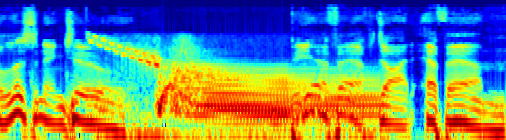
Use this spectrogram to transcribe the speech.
listening to BFF.FM.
